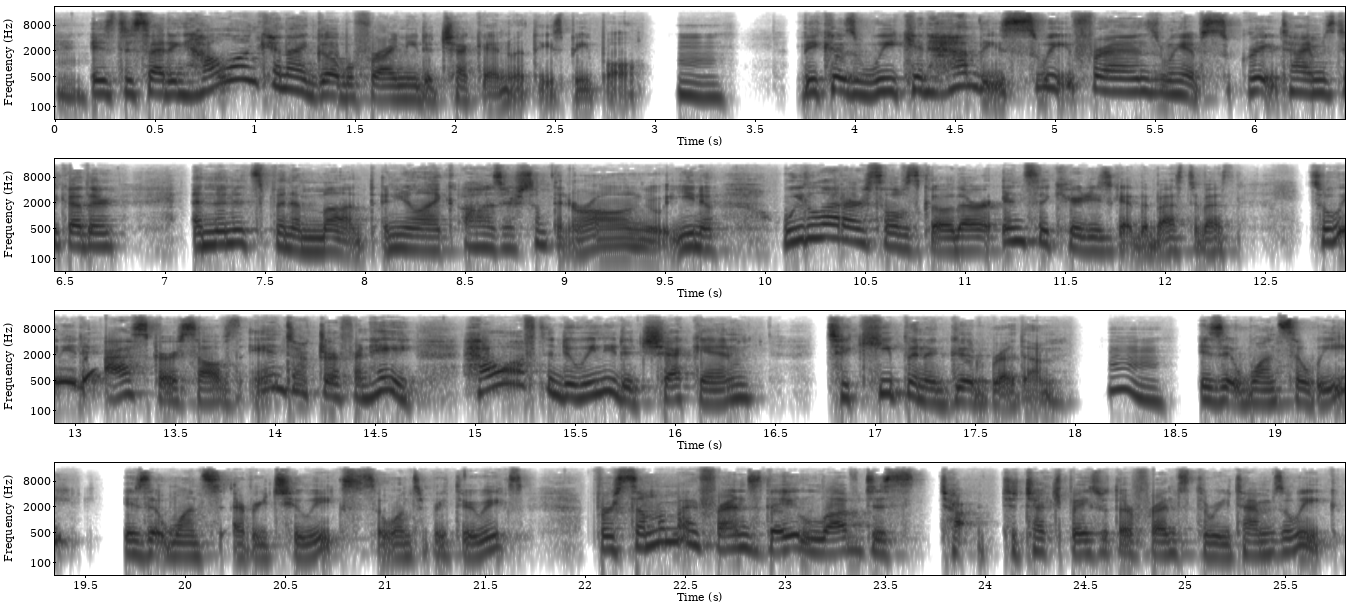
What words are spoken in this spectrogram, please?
mm. is deciding how long can I go before I need to check in with these people. Mm. Because we can have these sweet friends and we have great times together, and then it's been a month, and you're like, oh, is there something wrong? You know, we let ourselves go. Our insecurities get the best of us. So we need to ask ourselves and talk to our friend, hey, how often do we need to check in to keep in a good rhythm? Hmm. Is it once a week? Is it once every two weeks? Is it once every three weeks? For some of my friends, they love to, t- to touch base with their friends three times a week.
